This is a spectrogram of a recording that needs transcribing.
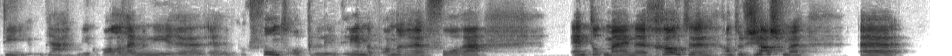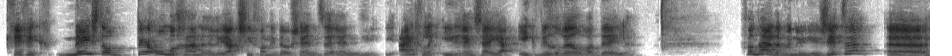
die, ja, die ik op allerlei manieren vond op LinkedIn, op andere fora. En tot mijn grote enthousiasme kreeg ik meestal per omgaan een reactie van die docenten. En die, eigenlijk iedereen zei, ja, ik wil wel wat delen. Vandaar dat we nu hier zitten. Uh,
